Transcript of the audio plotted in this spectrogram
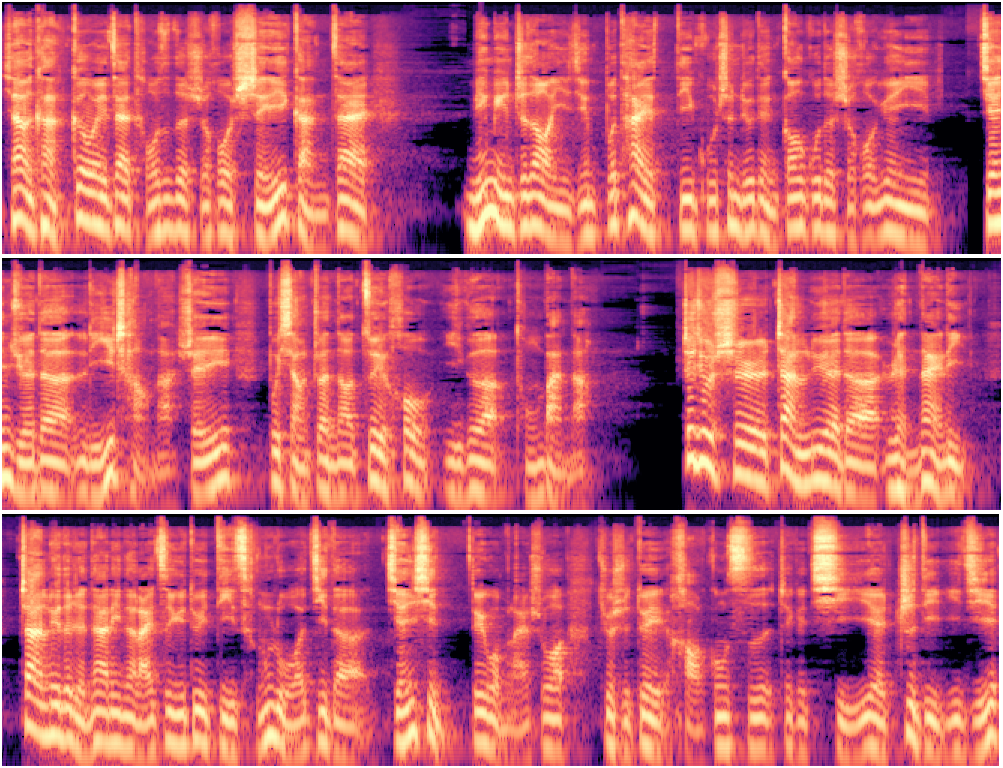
想想看，各位在投资的时候，谁敢在明明知道已经不太低估，甚至有点高估的时候，愿意？坚决的离场呢？谁不想赚到最后一个铜板呢？这就是战略的忍耐力。战略的忍耐力呢，来自于对底层逻辑的坚信。对于我们来说，就是对好公司、这个企业质地以及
